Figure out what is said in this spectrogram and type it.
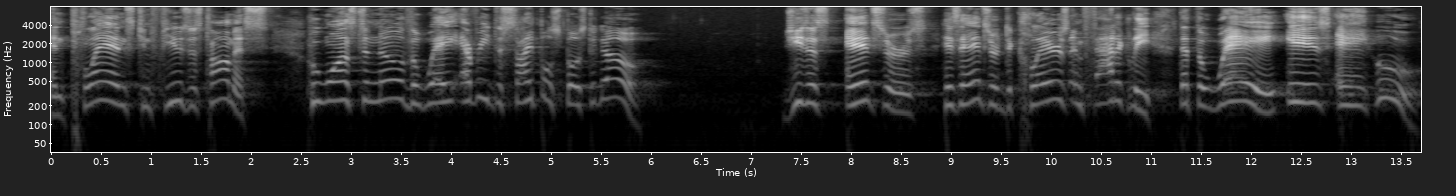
and plans confuses Thomas, who wants to know the way every disciple is supposed to go. Jesus answers, his answer declares emphatically that the way is a who.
